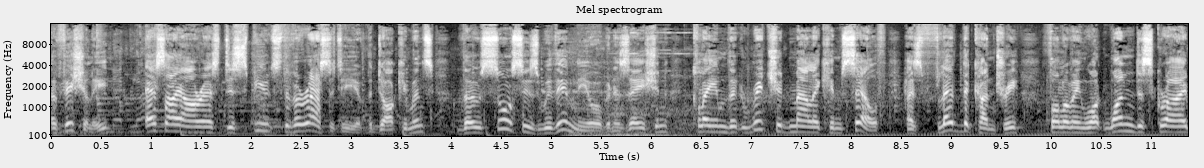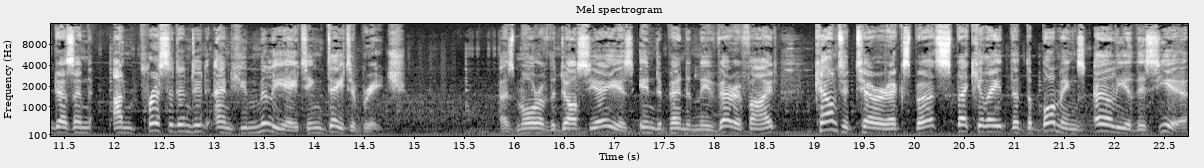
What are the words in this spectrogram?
Officially, SIRS disputes the veracity of the documents, though sources within the organization claim that Richard Malik himself has fled the country following what one described as an unprecedented and humiliating data breach. As more of the dossier is independently verified, counter-terror experts speculate that the bombings earlier this year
